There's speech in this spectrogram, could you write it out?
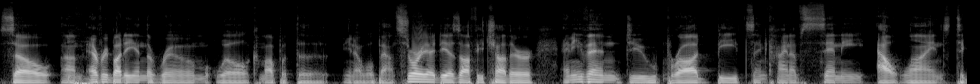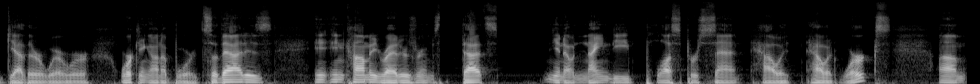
So um, everybody in the room will come up with the, you know, we'll bounce story ideas off each other and even do broad beats and kind of semi outlines together where we're working on a board. So that is in, in comedy writers' rooms. That's you know ninety plus percent how it how it works. Um,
